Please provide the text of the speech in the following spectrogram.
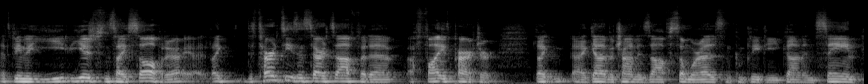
it's been a years since I saw it, but like the third season starts off at a, a five parter. Like uh, Galvatron is off somewhere else and completely gone insane.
